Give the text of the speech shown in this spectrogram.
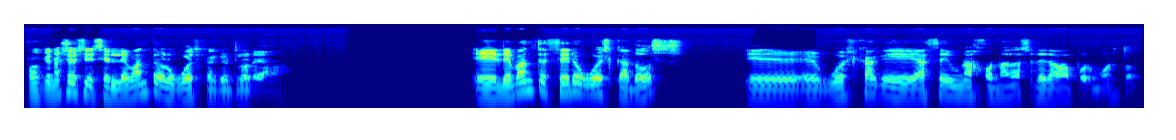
porque no sé si es el Levante o el Huesca que trolea más. Eh, Levante 0, Huesca 2. Eh, el Huesca que hace una jornada se le daba por muerto.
